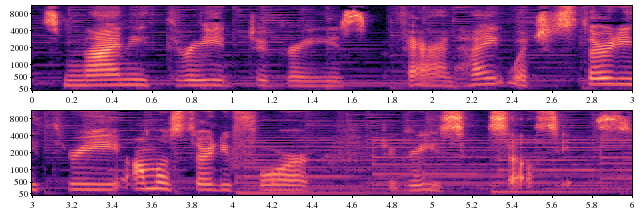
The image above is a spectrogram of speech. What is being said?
It's 93 degrees Fahrenheit, which is 33, almost 34 degrees Celsius.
